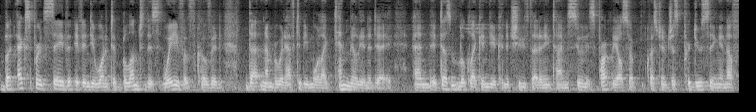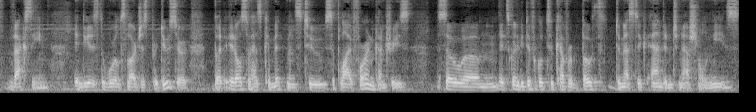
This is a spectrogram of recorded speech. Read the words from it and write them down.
But experts say that if India wanted to blunt this wave of COVID, that number would have to be more like 10 million a day. And it doesn't look like India can achieve that anytime soon. It's partly also a question of just producing enough vaccine. India is the world's largest producer, but it also has commitments to supply foreign countries. So um, it's going to be difficult to cover both domestic and international needs.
